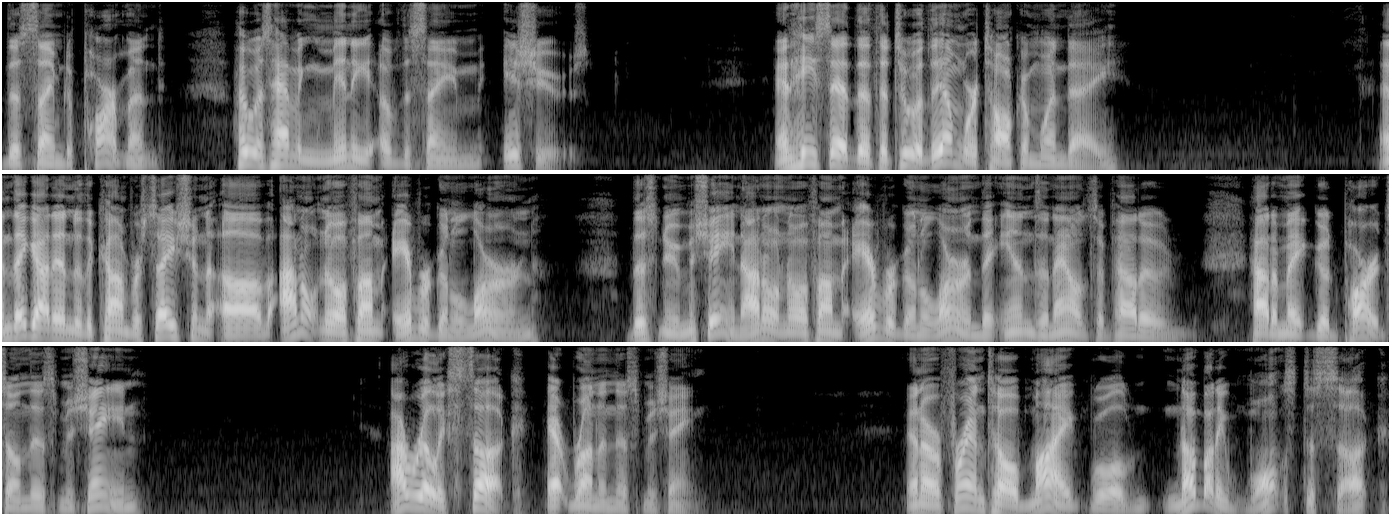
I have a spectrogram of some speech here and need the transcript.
the same department, who was having many of the same issues. And he said that the two of them were talking one day, and they got into the conversation of, I don't know if I'm ever going to learn this new machine. I don't know if I'm ever going to learn the ins and outs of how to how to make good parts on this machine. I really suck at running this machine. And our friend told Mike, Well, nobody wants to suck.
